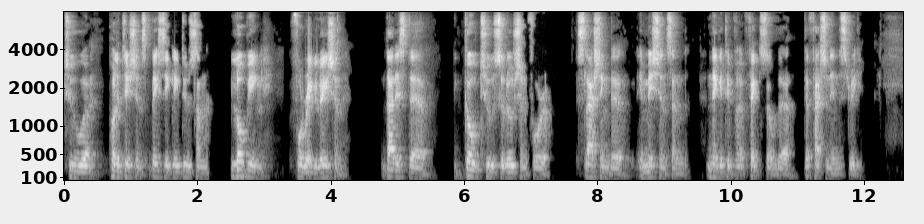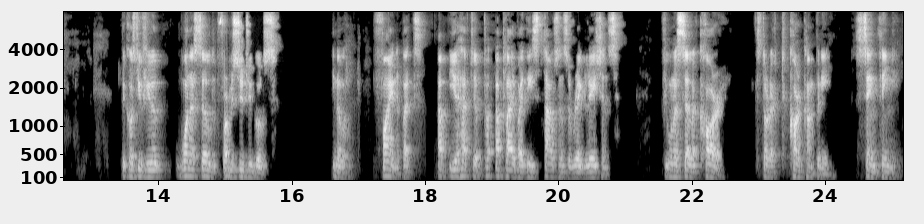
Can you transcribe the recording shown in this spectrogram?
to um, politicians, basically do some lobbying for regulation, that is the go-to solution for slashing the emissions and negative effects of the, the fashion industry. Because if you want to sell pharmaceuticals, you know, fine, but you have to apply by these thousands of regulations. If you want to sell a car, start a car company, same thing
